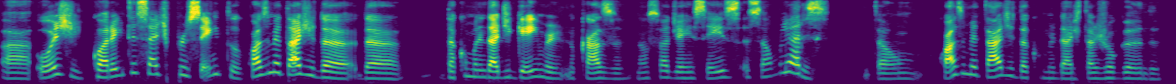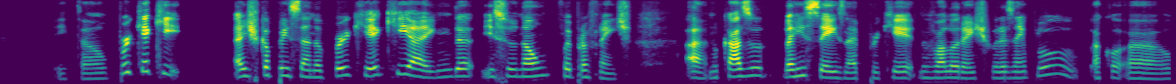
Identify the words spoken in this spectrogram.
ah, hoje 47%, quase metade da, da, da comunidade gamer, no caso, não só de R6, são mulheres. Então, quase metade da comunidade está jogando. Então, por que que a gente fica pensando, por que que ainda isso não foi pra frente? Ah, no caso do R6, né? Porque no Valorant, por exemplo, a a-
